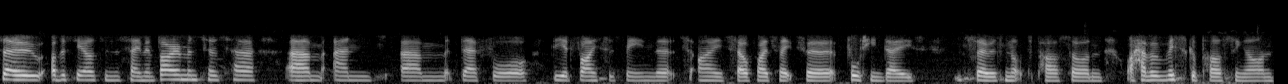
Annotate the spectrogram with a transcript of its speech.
so obviously, I was in the same environment as her, um, and um, therefore the advice has been that I self isolate for 14 days so as not to pass on or have a risk of passing on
